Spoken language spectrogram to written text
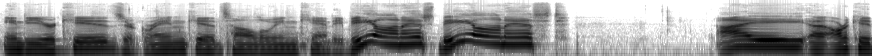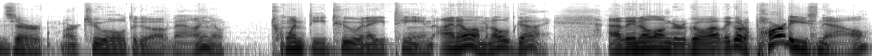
into your kids' or grandkids' Halloween candy? Be honest. Be honest. I uh, our kids are are too old to go out now. You know, 22 and 18. I know I'm an old guy. Uh, they no longer go out. They go to parties now,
